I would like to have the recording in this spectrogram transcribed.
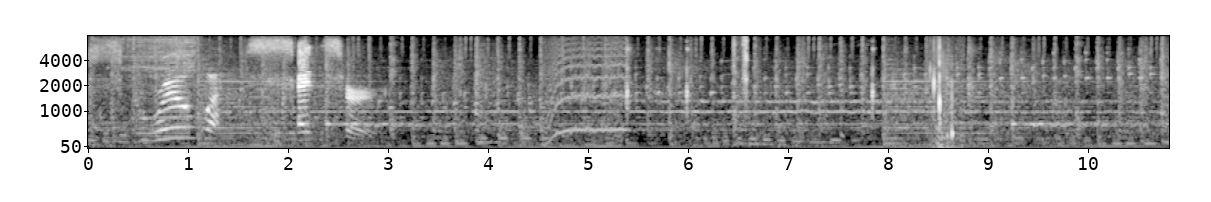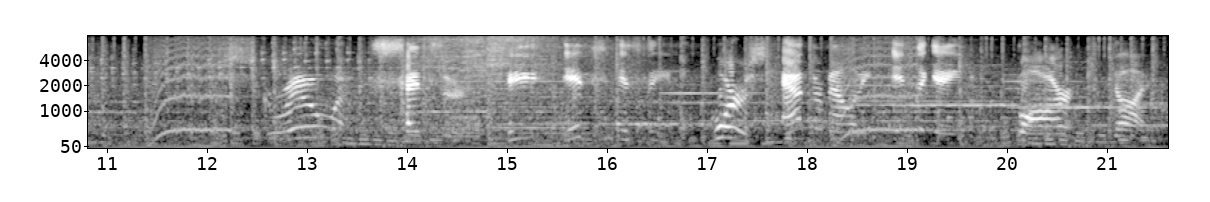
screw censor. Screw censor. He it is the worst abnormality in the game, bar none.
